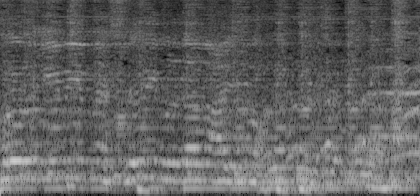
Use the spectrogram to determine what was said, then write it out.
sonra yemin mesleği buradan ayrılmak.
